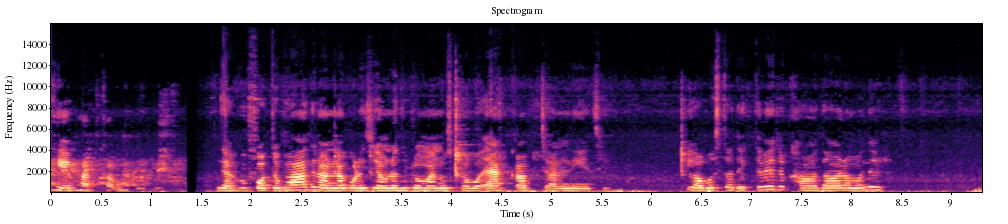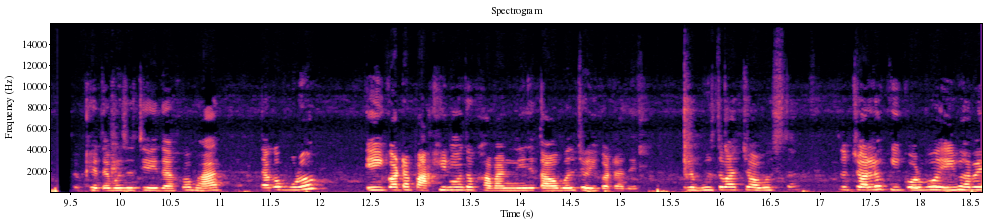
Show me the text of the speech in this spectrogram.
খেয়ে ভাত খাব। দেখো কত ভাত রান্না করেছি আমরা দুটো মানুষ খাব এক কাপ চাল নিয়েছি। কি অবস্থা দেখতে পেয়েছ? খাওয়া দাওয়ার আমাদের? তো খেতে বসেছি এই দেখো ভাত। দেখো পুরো এই কটা পাখির মতো খাবার নিয়েছে তাও বলছে ওই কটা দেখ। তাহলে বুঝতে পারছ অবস্থা? তো চলো কি করব এইভাবে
